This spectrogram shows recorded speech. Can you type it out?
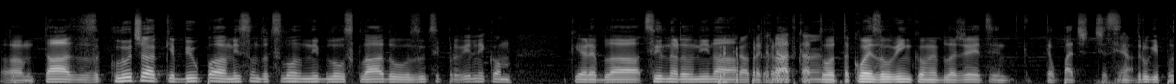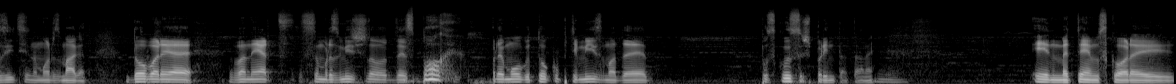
Um, ta zaključek je bil pa, mislim, da celo ni bilo v skladu z UCI pravilnikom, ker je bila ciljna ravnina Prekratka. prekratka. Ne. To, takoj za uvinkom je bila že, in te pač, če si Ja. ja. na drugi poziciji, ne moreš zmagati. Dober je Vanert, sem razmišljal, da je sploh premogel toliko optimizma, da je poskusil sprintati. a ne. In medtem skoraj eh,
